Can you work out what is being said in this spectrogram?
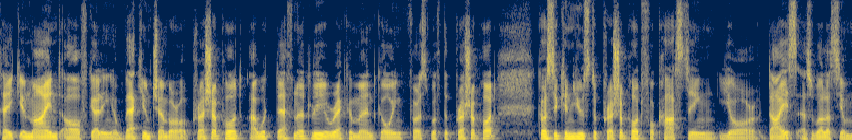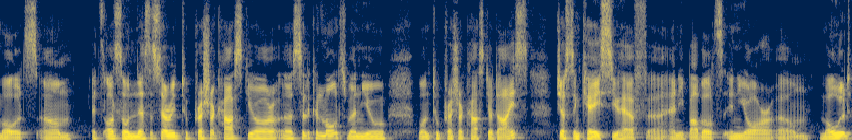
take in mind of getting a vacuum chamber or pressure pot, I would definitely recommend going first with the pressure pot because you can use the pressure pot for casting your dies as well as your molds. Um, it's also necessary to pressure cast your uh, silicon molds when you want to pressure cast your dies just in case you have uh, any bubbles in your um, mold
